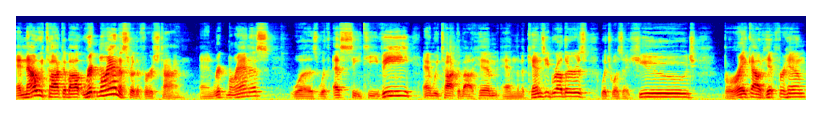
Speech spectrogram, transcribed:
And now we talk about Rick Moranis for the first time. And Rick Moranis was with SCTV, and we talk about him and the McKenzie brothers, which was a huge breakout hit for him.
